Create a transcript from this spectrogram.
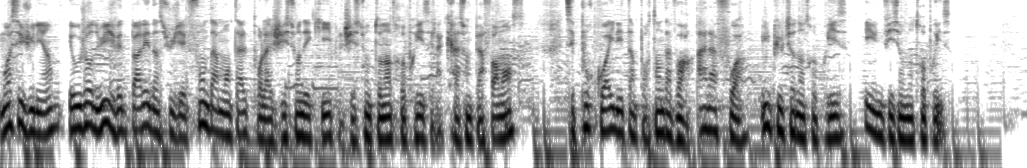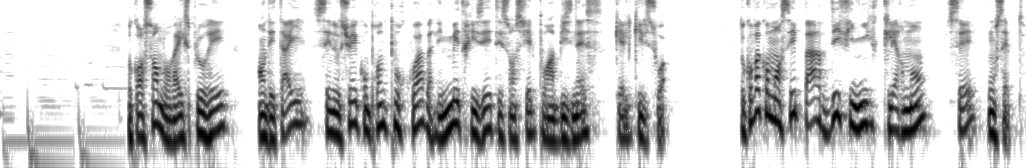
Moi c'est Julien et aujourd'hui je vais te parler d'un sujet fondamental pour la gestion d'équipe, la gestion de ton entreprise et la création de performance. C'est pourquoi il est important d'avoir à la fois une culture d'entreprise et une vision d'entreprise. Donc ensemble on va explorer en détail ces notions et comprendre pourquoi bah, les maîtriser est essentiel pour un business quel qu'il soit. Donc on va commencer par définir clairement ces concepts.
